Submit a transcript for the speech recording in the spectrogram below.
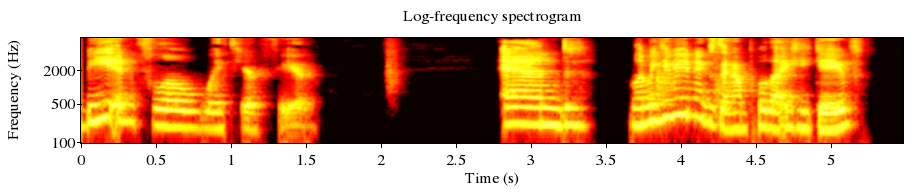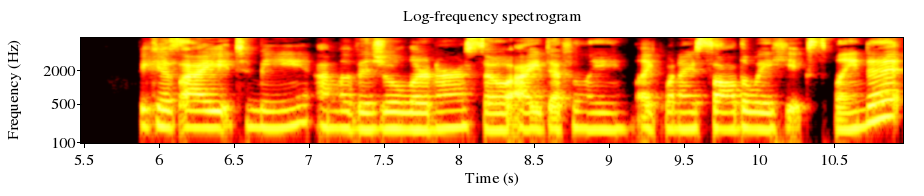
be in flow with your fear. And let me give you an example that he gave because I, to me, I'm a visual learner. So I definitely, like, when I saw the way he explained it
